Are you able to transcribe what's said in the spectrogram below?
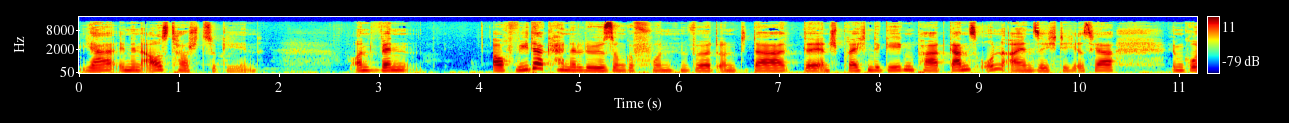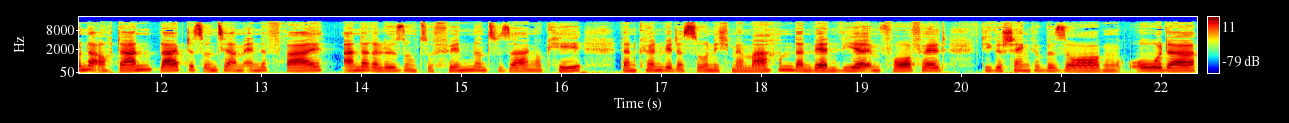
ja in den Austausch zu gehen. Und wenn auch wieder keine Lösung gefunden wird und da der entsprechende Gegenpart ganz uneinsichtig ist, ja, im Grunde auch dann bleibt es uns ja am Ende frei, andere Lösungen zu finden und zu sagen, okay, dann können wir das so nicht mehr machen, dann werden wir im Vorfeld die Geschenke besorgen oder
